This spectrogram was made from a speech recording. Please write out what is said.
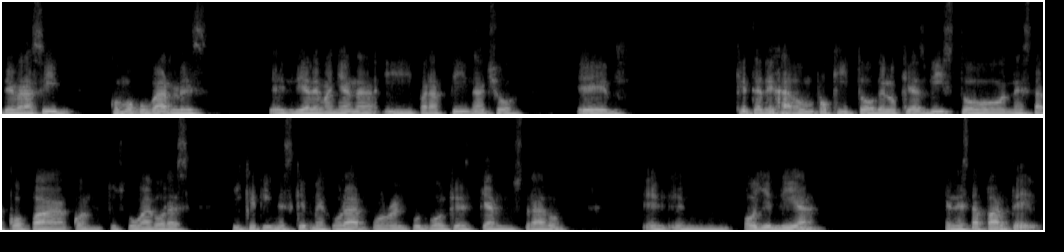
de Brasil cómo jugarles el día de mañana. Y para ti, Nacho, eh, ¿qué te ha dejado un poquito de lo que has visto en esta copa con tus jugadoras y qué tienes que mejorar por el fútbol que, que han mostrado hoy en día en esta parte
